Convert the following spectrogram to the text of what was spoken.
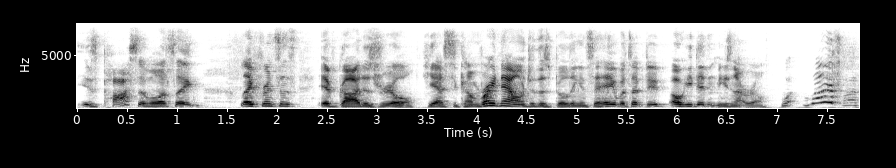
is possible, it's like, like for instance, if God is real, He has to come right now into this building and say, "Hey, what's up, dude? Oh, he didn't. He's not real. What? What? What?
